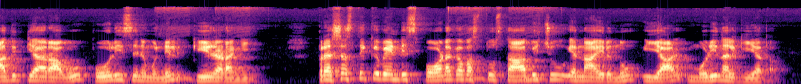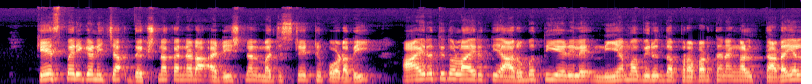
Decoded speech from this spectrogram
ആദിത്യ റാവു പോലീസിന് മുന്നിൽ കീഴടങ്ങി. പ്രശസ്തിക്ക് വേണ്ടി സ്ഫോടക വസ്തു സ്ഥാപിച്ചു എന്നായിരുന്നു ഇയാൾ മൊഴി നൽകിയത്. കേസ് പരിഗണിച്ച ദക്ഷിണ കന്നഡ അഡീഷണൽ മജിസ്ട്രേറ്റ് കോടതി ആയിരത്തി തൊള്ളായിരത്തി അറുപത്തിയേഴിലെ നിയമവിരുദ്ധ പ്രവർത്തനങ്ങൾ തടയൽ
